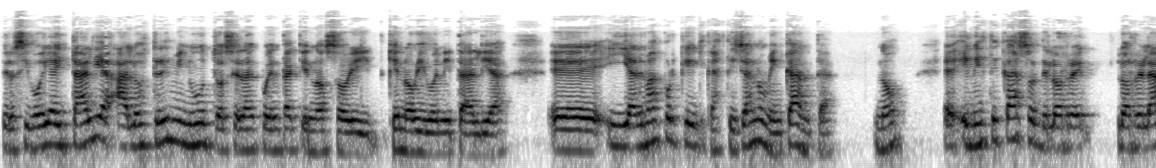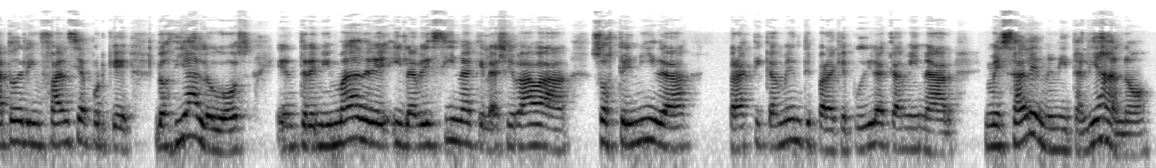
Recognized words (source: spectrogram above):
pero si voy a Italia, a los tres minutos se dan cuenta que no soy, que no vivo en Italia. Eh, y además porque el castellano me encanta, ¿no? Eh, en este caso de los, los relatos de la infancia, porque los diálogos entre mi madre y la vecina que la llevaba sostenida prácticamente para que pudiera caminar, me salen en italiano.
